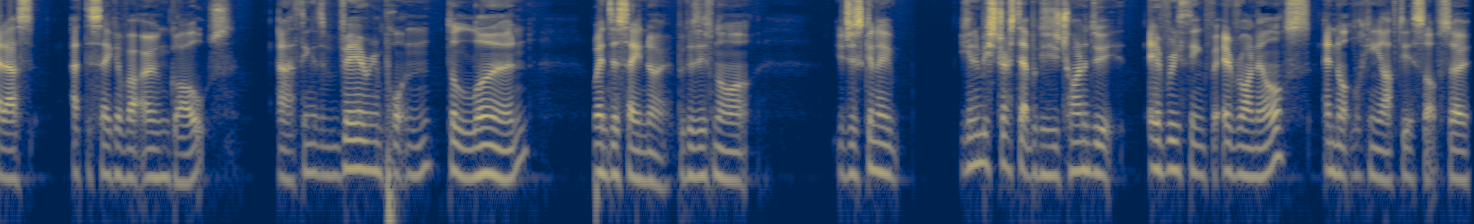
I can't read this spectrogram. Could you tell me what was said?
at us at the sake of our own goals. And I think it's very important to learn when to say no because if not, you're just gonna you're gonna be stressed out because you're trying to do everything for everyone else and not looking after yourself. So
